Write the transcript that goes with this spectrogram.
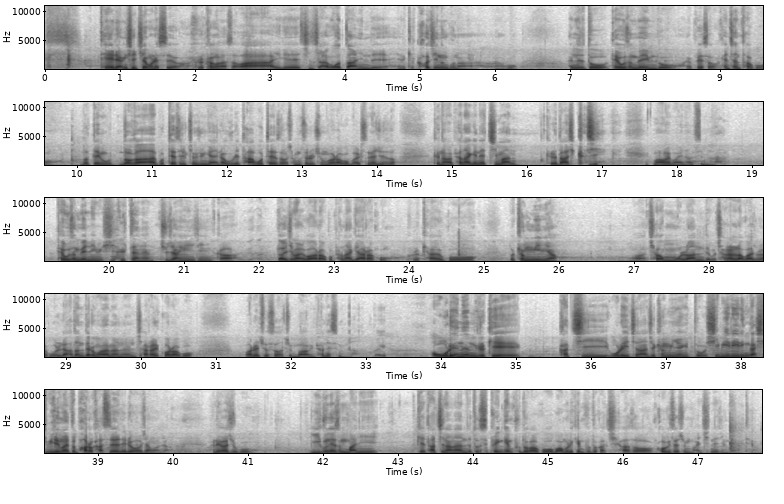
대량 실점을 했어요. 그렇게 하고 나서 와 이게 진짜 아무것도 아닌데 이렇게 커지는구나 하고 했는데 또 대우 선배님도 옆에서 괜찮다고 너 때문에 못- 너가 못해서 1점 준 게 아니라 우리 다 못해서 점수를 준 거라고 말씀해 주셔서 그나마 편하긴 했지만 그래도 아직까지 마음에 많이 남습니다. 대우 선배님이시 일단은 주장이시니까 떨지 말고 하라고 편하게 하라고 그렇게 하고 또 경민이 형 와, 처음 올라왔는데 뭐 잘하려고 하지 말고 원래 하던 대로만 하면은 잘할 거라고 말해줘서 좀 마음이 편했습니다. 어, 올해는 그렇게 같이 오래 있진 않죠. 경민이 형이 또 11일인가 12일 만에 또 바로 갔어요. 내려오자마자. 그래가지고 2군에서 많이 이렇게 닿진 않았는데 또 스프링 캠프도 가고 마무리 캠프도 같이 가서 거기서 좀 많이 친해진 것 같아요.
